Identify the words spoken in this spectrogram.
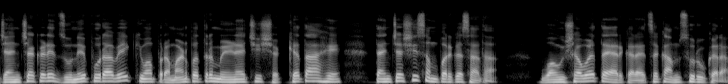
ज्यांच्याकडे जुने पुरावे किंवा प्रमाणपत्र मिळण्याची शक्यता आहे त्यांच्याशी संपर्क साधा. वंशावळ तयार करायचं काम सुरू करा.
